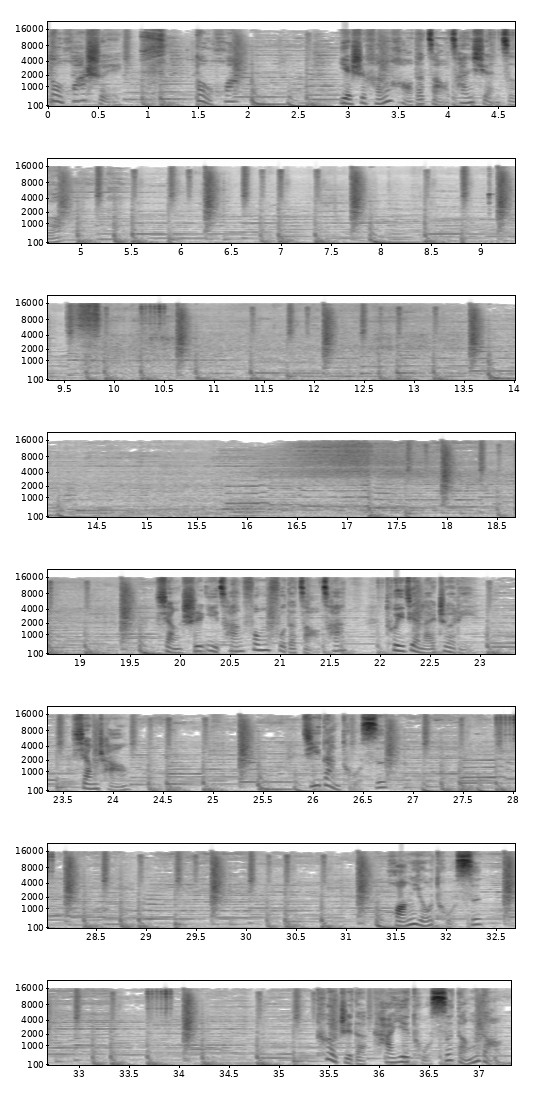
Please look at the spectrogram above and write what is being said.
豆花水，豆花也是很好的早餐选择。想吃一餐丰富的早餐，推荐来这里。香肠、鸡蛋吐司、黄油吐司、特制的咖椰吐司等等，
